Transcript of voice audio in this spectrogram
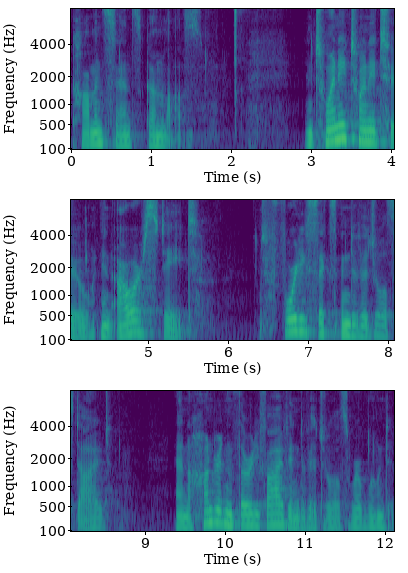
common sense gun laws. In 2022, in our state, 46 individuals died and 135 individuals were wounded.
